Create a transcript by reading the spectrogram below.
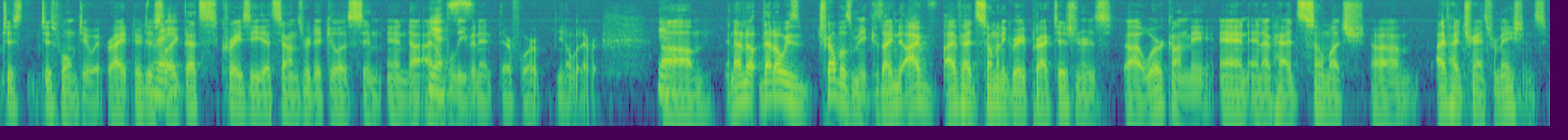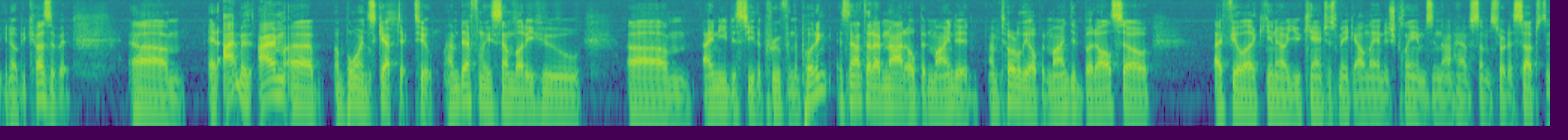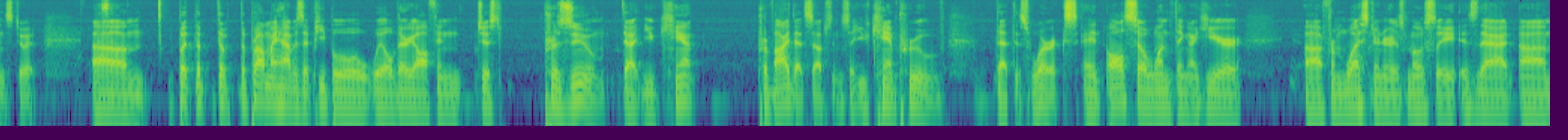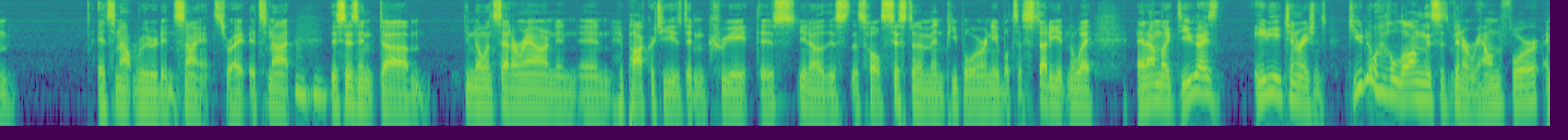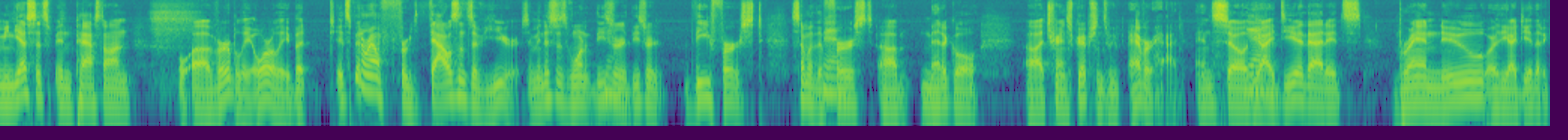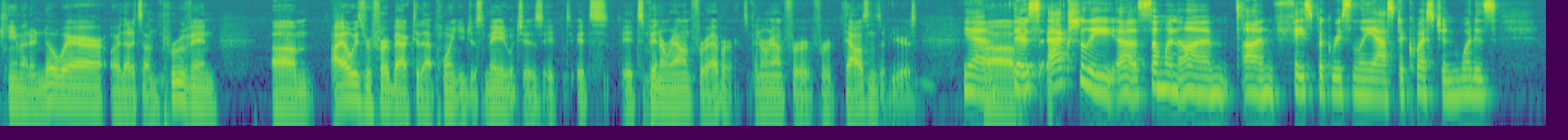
just just won't do it, right? They're just right. like, that's crazy. That sounds ridiculous, and and I yes. don't believe in it. Therefore, you know, whatever. Yeah. Um, and I know that always troubles me because I've I've had so many great practitioners uh, work on me, and and I've had so much. Um, I've had transformations, you know, because of it. Um, and I'm a, I'm a, a, born skeptic too. I'm definitely somebody who um, I need to see the proof in the pudding. It's not that I'm not open minded. I'm totally open minded, but also I feel like you know you can't just make outlandish claims and not have some sort of substance to it. Um, but the, the the problem I have is that people will very often just presume that you can't provide that substance, that you can't prove that this works. And also, one thing I hear uh, from Westerners mostly is that um, it's not rooted in science, right? It's not. Mm-hmm. This isn't. Um, no one sat around and, and Hippocrates didn't create this, you know, this this whole system and people weren't able to study it in the way. And I'm like, do you guys 88 generations. Do you know how long this has been around for? I mean, yes, it's been passed on uh, verbally, orally, but it's been around for thousands of years. I mean, this is one. These yeah. are these are the first, some of the yeah. first um, medical uh, transcriptions we've ever had. And so yeah. the idea that it's brand new, or the idea that it came out of nowhere, or that it's unproven, um, I always refer back to that point you just made, which is it, it's it's been around forever. It's been around for for thousands of years. Yeah, um, there's actually uh, someone on on Facebook recently asked a question: What is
